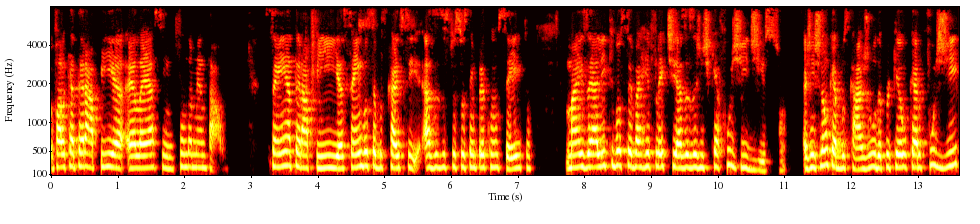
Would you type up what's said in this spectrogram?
Eu falo que a terapia, ela é, assim, fundamental. Sem a terapia, sem você buscar esse. Às vezes as pessoas têm preconceito, mas é ali que você vai refletir. Às vezes a gente quer fugir disso. A gente não quer buscar ajuda porque eu quero fugir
